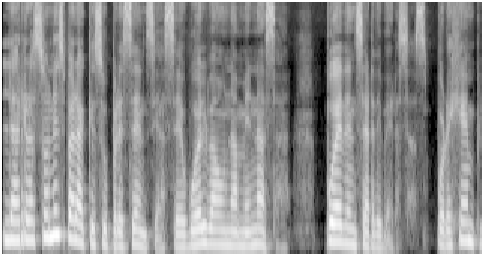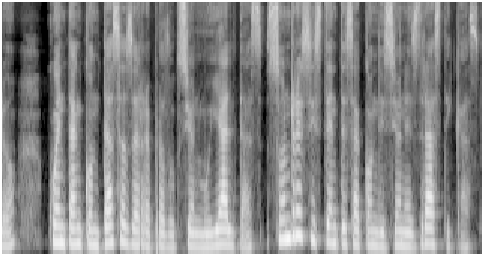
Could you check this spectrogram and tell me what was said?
Las razones para que su presencia se vuelva una amenaza pueden ser diversas. Por ejemplo, cuentan con tasas de reproducción muy altas, son resistentes a condiciones drásticas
